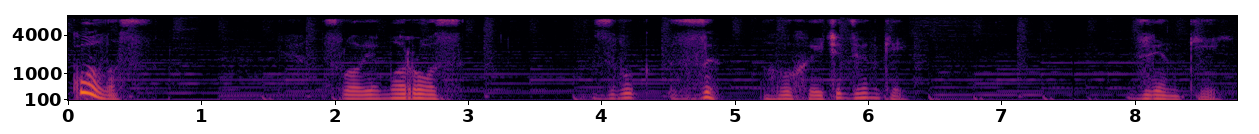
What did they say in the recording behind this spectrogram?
колос. В слові мороз звук з глухий чи дзвінкий. Дзвінкий.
